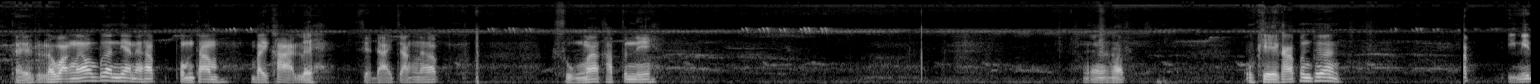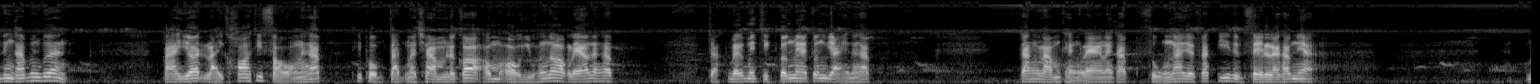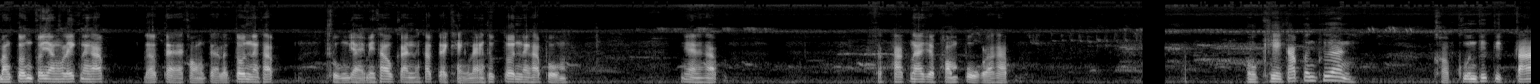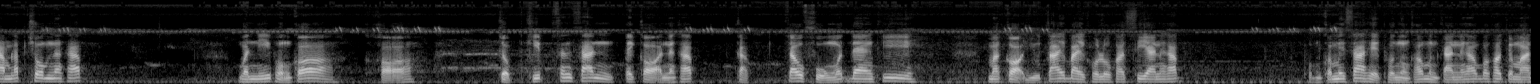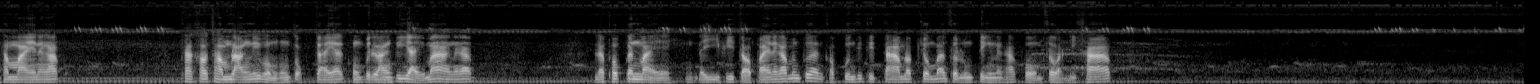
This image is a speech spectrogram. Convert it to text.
แต่ระวังนะเพื่อนๆเนี่ยนะครับ ผมทำใบขาดเลยเสียดายจังนะครับ สูงมากครับต้นนี้นะครับ โอเคครับเพื่อนๆครับอีกนิดนึงครับเพื่อนๆปลายยอดไหลข้อที่สองนะครับ ที่ผมตัดมาชำแล้วก็เอามาออกอยู่ข้างนอกแล้วนะครับ จากแบล็กเมจิกต้นแม่ต้นใหญ่นะครับ ตั้งลำแข็งแรงนะครับ สูงน่าจะสักยี่สิบเซนแล้วครับเนี่ย บางต้นก็ยังเล็กนะครับ แล้วแต่ของแต่ละต้นนะครับ สูงใหญ่ไม่เท่ากันนะครับ แต่แข็งแรงทุกต้นนะครับ ผม เนี่ยนะครับ สักพักน่าจะพร้อมปลูกแล้วครับ โอเคครับเพื่อนๆ ขอบคุณที่ติดตามรับชมนะครับ วันนี้ผมก็ขอจบคลิปสั้นๆ ไปก่อนนะครับ กับเจ้าฝูงมดแดงที่มาเกาะอยู่ใต้ใบโคโลคาเซียนะครับ ผมก็ไม่ทราบเหตุผลของเขาเหมือนกันนะครับ ว่าเขาจะมาทำไมนะครับ ถ้าเขาทำรังนี่ผมคงตกใจคงเป็นรังที่ใหญ่มากนะครับ แล้วพบกันใหม่ใน EP ต่อไปนะครับเพื่อนๆขอบคุณที่ติดตามรับชมบ้านสวนลุงติ่งนะครับ ผมสวัสดีครับ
